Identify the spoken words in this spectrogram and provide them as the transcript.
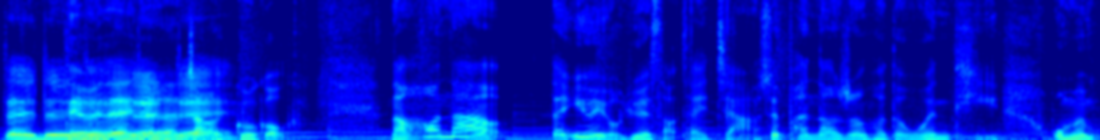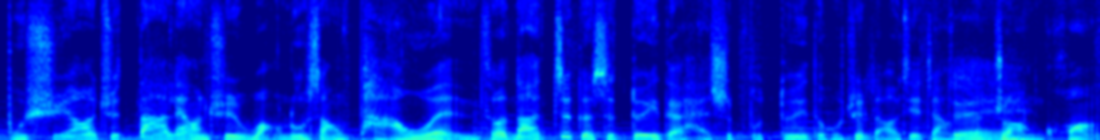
对对对对对？找 Google。然后那但因为有月嫂在家，所以碰到任何的问题，我们不需要去大量去网络上爬文，说那这个是对的还是不对的，或去了解这样的状况，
